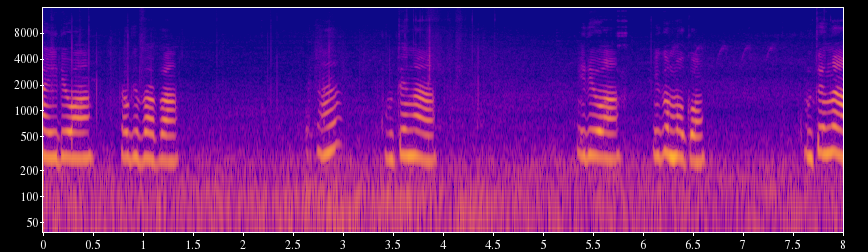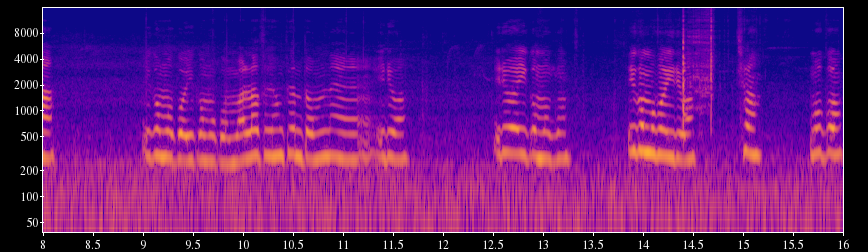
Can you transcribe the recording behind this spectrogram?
곰탱아 이리 와. 여기 봐봐. 응? 곰탱아. 이리 와. 이거 먹어. 곰탱아. 이거 먹어 이거 먹어. 말라서 형편도 없네. 이리 와. 이리 와 이거 먹어. 이거 먹어 이리 와자 먹어.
